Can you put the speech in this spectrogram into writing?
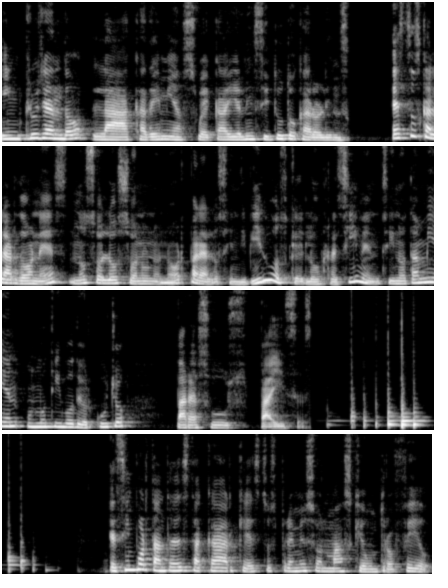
incluyendo la Academia Sueca y el Instituto Karolinska. Estos galardones no solo son un honor para los individuos que los reciben, sino también un motivo de orgullo para sus países. Es importante destacar que estos premios son más que un trofeo,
